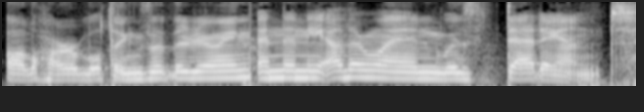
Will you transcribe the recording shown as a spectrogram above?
all the horrible things that they're doing. And then the other one was Dead Ant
